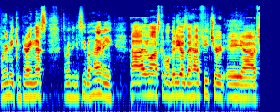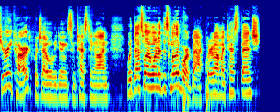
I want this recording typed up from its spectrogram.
We're going to be comparing this, I don't know if you can see behind me, uh, in the last couple videos I have featured a uh, Fury card, which I will be doing some testing on. That's why I wanted this motherboard back, put it on my test bench.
